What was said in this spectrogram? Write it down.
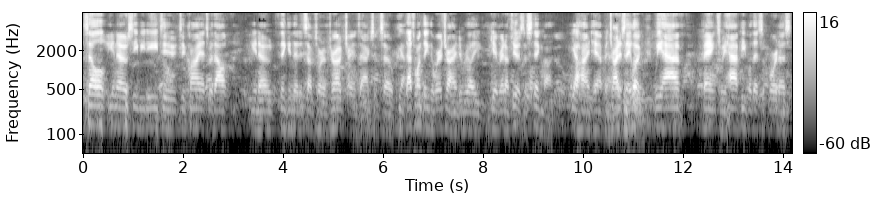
sell you know CBD to to clients without you know thinking that it's some sort of drug transaction. So yeah. that's one thing that we're trying to really get rid of too is the stigma yeah. behind hemp and try to say, look, we have banks, we have people that support us.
